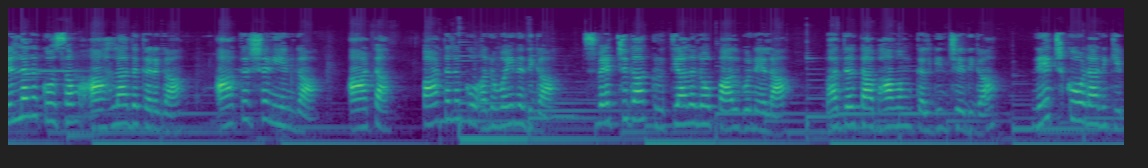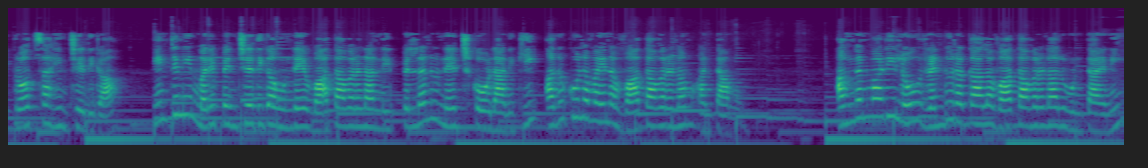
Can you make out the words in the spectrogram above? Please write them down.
పిల్లల కోసం ఆహ్లాదకరగా ఆకర్షణీయంగా ఆట పాటలకు అనువైనదిగా స్వేచ్ఛగా కృత్యాలలో పాల్గొనేలా భద్రతాభావం కలిగించేదిగా నేర్చుకోవడానికి ప్రోత్సహించేదిగా ఇంటిని మరి పెంచేదిగా ఉండే వాతావరణాన్ని పిల్లలు నేర్చుకోవడానికి అనుకూలమైన వాతావరణం అంటాము. అంగన్వాడీలో రెండు రకాల వాతావరణాలు ఉంటాయని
